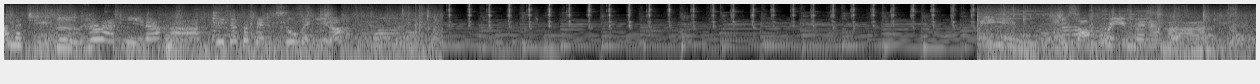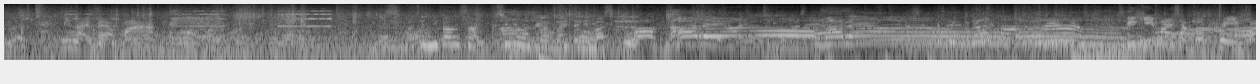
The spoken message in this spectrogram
5นาทีอืม5นาทีนะคะ นี่ก็จะเป็นรูปอย่างนี้เนาะนี่ นะคะ มีหลายแบบมาก นี่ まず2番さん口に味が書いてありますมา สั่งรสครีมไป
